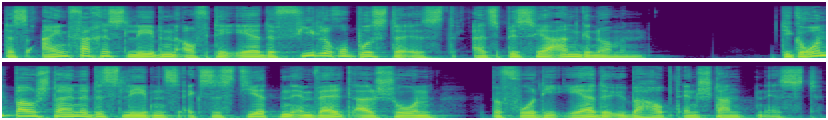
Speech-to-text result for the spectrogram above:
dass einfaches Leben auf der Erde viel robuster ist als bisher angenommen. Die Grundbausteine des Lebens existierten im Weltall schon, bevor die Erde überhaupt entstanden ist.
